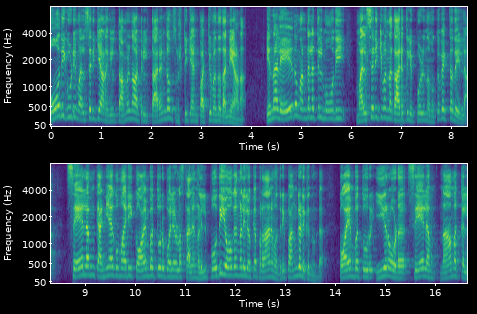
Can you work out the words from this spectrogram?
മോദി കൂടി മത്സരിക്കുകയാണെങ്കിൽ തമിഴ്നാട്ടിൽ തരംഗം സൃഷ്ടിക്കാൻ പറ്റുമെന്ന് തന്നെയാണ്. എന്നാൽ ഏത് മണ്ഡലത്തിൽ മോദി മത്സരിക്കുമെന്ന കാര്യത്തിൽ ഇപ്പോഴും നമുക്ക് വ്യക്തതയില്ല. സേലം കന്യാകുമാരി കോയമ്പത്തൂർ പോലെയുള്ള സ്ഥലങ്ങളിൽ പൊതുയോഗങ്ങളിലൊക്കെ പ്രധാനമന്ത്രി പങ്കെടുക്കുന്നുണ്ട്. കോയമ്പത്തൂർ ഈറോഡ് സേലം നാമക്കൽ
